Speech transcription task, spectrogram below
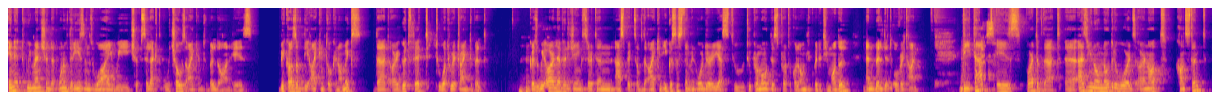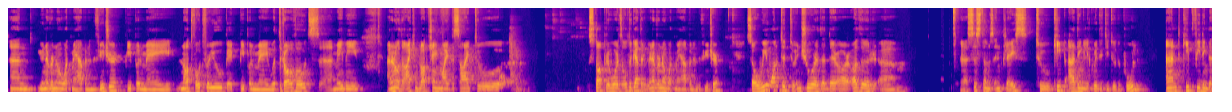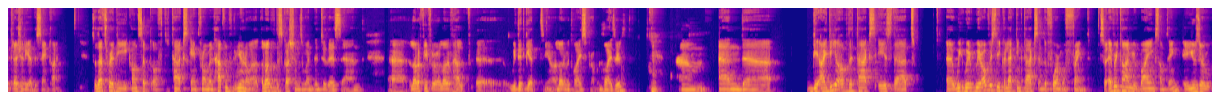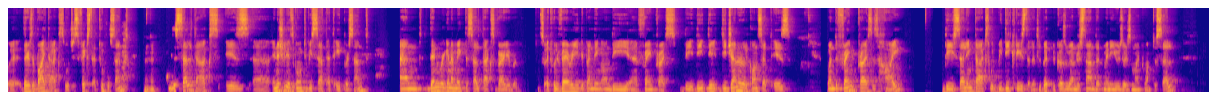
in it we mentioned that one of the reasons why we select we chose Icon to build on is because of the icon tokenomics that are a good fit to what we're trying to build. Mm-hmm. Because we are leveraging certain aspects of the icon ecosystem in order, yes, to, to promote this protocol owned liquidity model and build it over time. The tax is part of that. Uh, as you know, node rewards are not constant and you never know what may happen in the future. People may not vote for you, people may withdraw votes. Uh, maybe, I don't know, the icon blockchain might decide to stop rewards altogether. We never know what may happen in the future. So we wanted to ensure that there are other um, uh, systems in place to keep adding liquidity to the pool and keep feeding the treasury at the same time. So that's where the concept of the tax came from. And happened, you know, a, a lot of discussions went into this, and uh, a lot of people, a lot of help. Uh, we did get, you know, a lot of advice from advisors, hmm. um, and uh, the idea of the tax is that uh, we, we're, we're, obviously collecting tax in the form of framed. So every time you're buying something, a user uh, there's a buy tax which is fixed at two percent. Mm-hmm. The sell tax is uh, initially it's going to be set at eight percent, and then we're going to make the sell tax variable. So it will vary depending on the uh, frame price. The, the the the general concept is when the frame price is high, the selling tax would be decreased a little bit because we understand that many users might want to sell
